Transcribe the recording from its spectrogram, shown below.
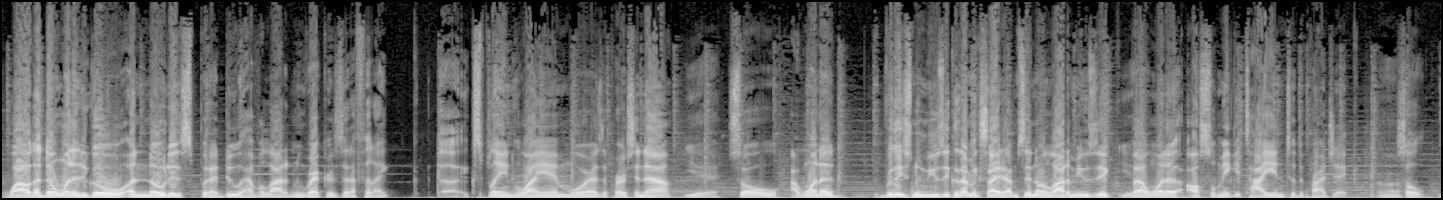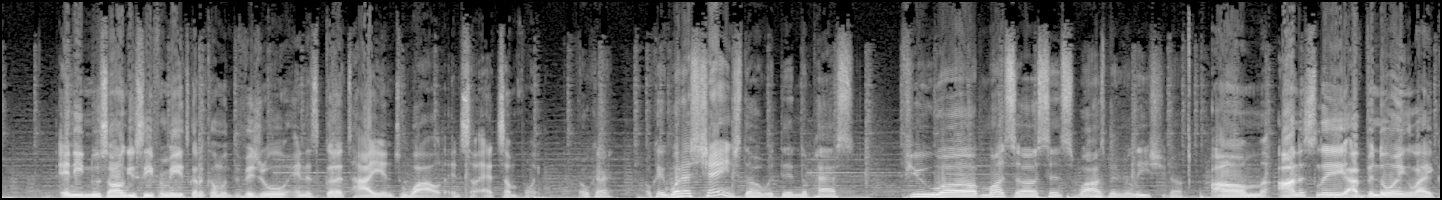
Wild, I don't want it to go unnoticed, but I do have a lot of new records that I feel like uh, explain who I am more as a person now. Yeah. So I want to release new music because I'm excited. I'm sitting on a lot of music, Yeah. but I want to also make it tie into the project. Uh-huh. So any new song you see from me, it's gonna come with the visual and it's gonna tie into Wild, and so at some point. Okay, okay. What has changed though within the past few uh, months uh, since Wild has been released? You know. Um, honestly, I've been doing like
